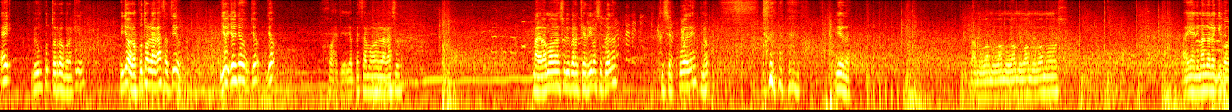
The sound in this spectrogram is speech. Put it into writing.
¡Ey! Veo un punto rojo por aquí, ¿no? Y yo, los putos lagazos, tío. Yo, yo, yo, yo, yo. Joder, tío, ya empezamos con el lagazo. Vale, vamos a subir por aquí arriba si puedo. Si se puede, ¿no? Mierda. Vamos, vamos, vamos, vamos, vamos, vamos. Ahí animando al equipo.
